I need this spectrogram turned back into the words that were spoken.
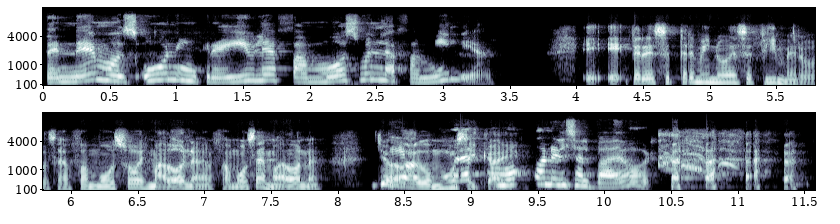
Tenemos un increíble famoso en la familia. Eh, eh, pero ese término es efímero, o sea, famoso es Madonna, famosa es Madonna. Yo hago música. Estamos con El Salvador.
